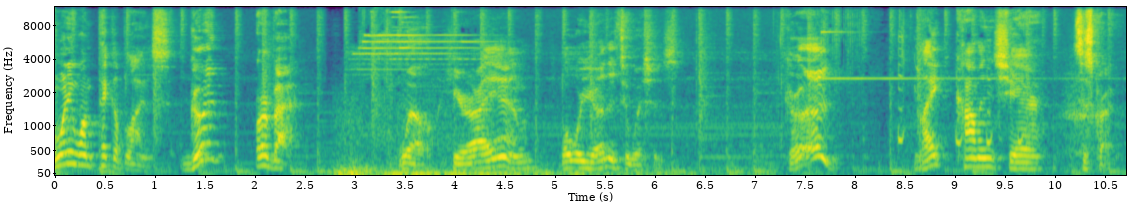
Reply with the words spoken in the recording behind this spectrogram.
21 pickup lines. Good or bad? Well, here I am. What were your other two wishes? Good. Like, comment, share, subscribe.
